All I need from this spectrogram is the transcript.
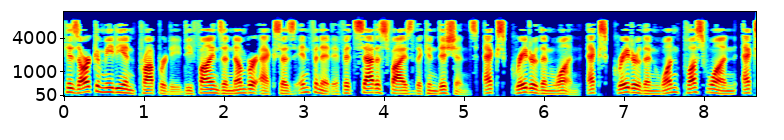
His Archimedean property defines a number x as infinite if it satisfies the conditions x greater than 1, x greater than 1 plus 1, x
